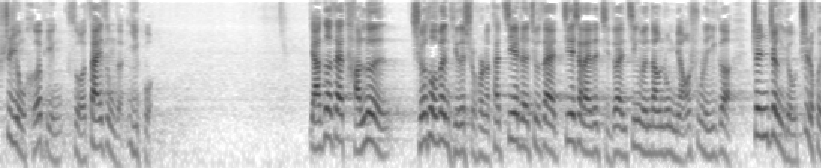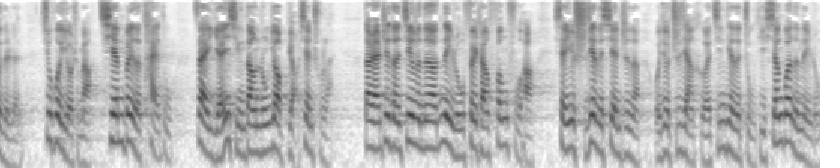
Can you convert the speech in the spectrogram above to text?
是用和平所栽种的异果。雅各在谈论舌头问题的时候呢，他接着就在接下来的几段经文当中描述了一个真正有智慧的人就会有什么呀？谦卑的态度，在言行当中要表现出来。当然，这段经文的内容非常丰富哈，限于时间的限制呢，我就只讲和今天的主题相关的内容。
